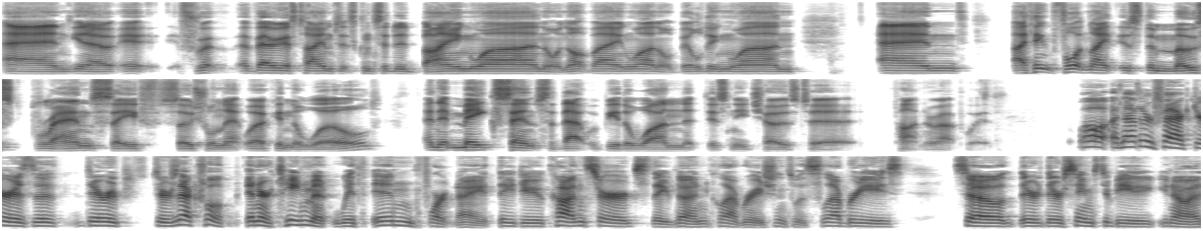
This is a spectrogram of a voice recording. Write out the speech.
And you know, it, for, at various times it's considered buying one or not buying one or building one. And I think Fortnite is the most brand safe social network in the world, and it makes sense that that would be the one that Disney chose to partner up with. Well, another factor is that there there's actual entertainment within Fortnite. They do concerts, they've done collaborations with celebrities. So there there seems to be, you know,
